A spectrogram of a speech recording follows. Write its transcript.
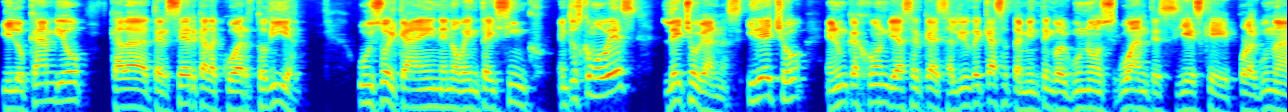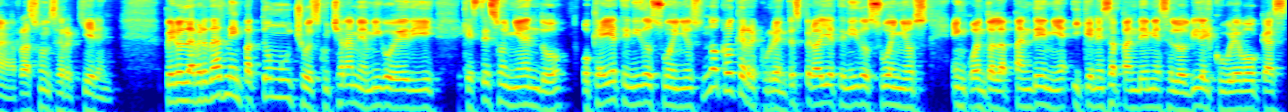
Y lo cambio cada tercer, cada cuarto día. Uso el KN95. Entonces, como ves, le echo ganas. Y de hecho, en un cajón ya cerca de salir de casa también tengo algunos guantes si es que por alguna razón se requieren. Pero la verdad me impactó mucho escuchar a mi amigo Eddie que esté soñando o que haya tenido sueños, no creo que recurrentes, pero haya tenido sueños en cuanto a la pandemia y que en esa pandemia se le olvide el cubrebocas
